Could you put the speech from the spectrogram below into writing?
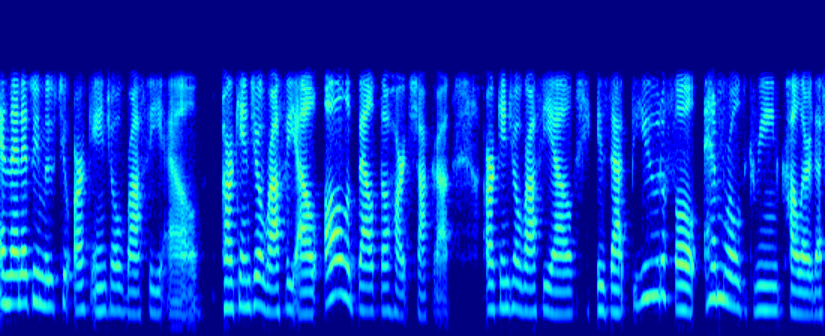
And then as we move to Archangel Raphael, Archangel Raphael, all about the heart chakra. Archangel Raphael is that beautiful emerald green color that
